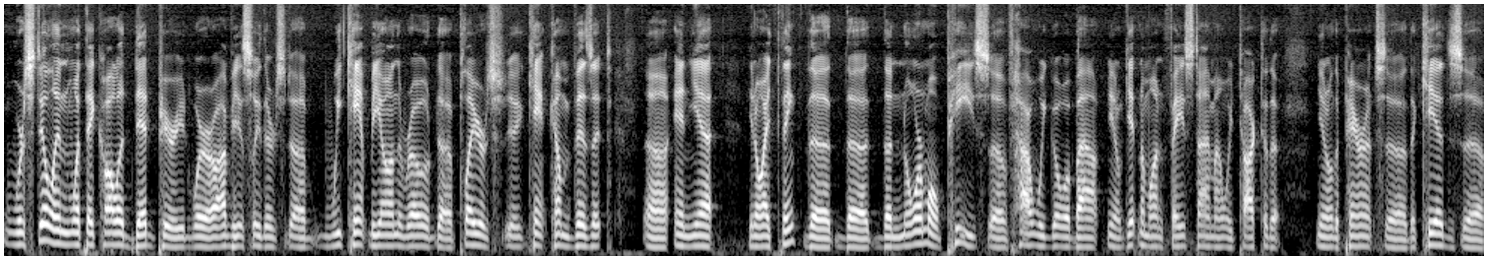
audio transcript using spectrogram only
we're still in what they call a dead period, where obviously there's uh, we can't be on the road, uh, players uh, can't come visit, uh, and yet, you know, I think the the the normal piece of how we go about, you know, getting them on Facetime, how we talk to the, you know, the parents, uh, the kids, uh,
